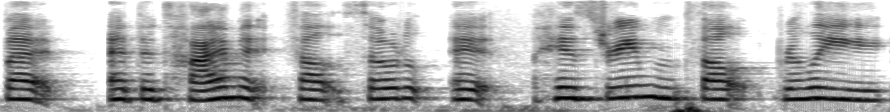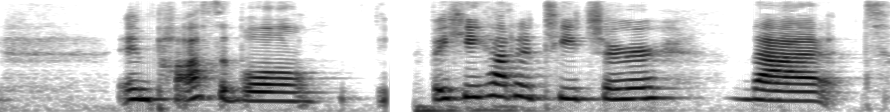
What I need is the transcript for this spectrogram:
but at the time it felt so it his dream felt really impossible. But he had a teacher that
